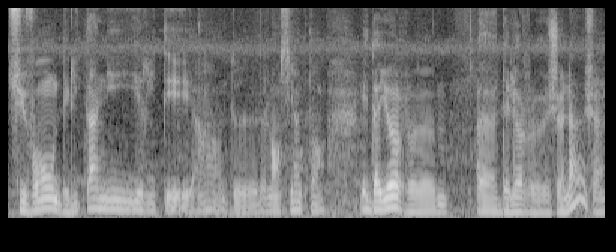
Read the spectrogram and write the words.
suivant des litanies héritées hein, de l'ancien temps. Et d'ailleurs, euh, euh, dès leur jeune âge, hein,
